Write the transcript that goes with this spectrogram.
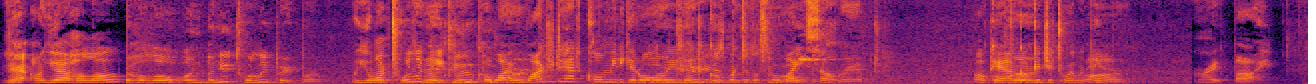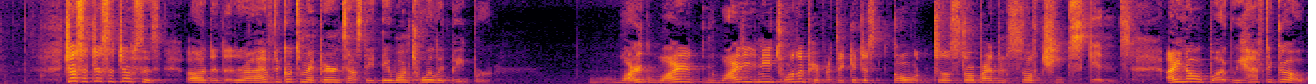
Yeah. Oh yeah. Hello. Hello, I, I need toilet paper. Well, you want toilet Yeah, paper? can you come why? Why did you have to call me to get all the way? You could just went to the store by yourself. Okay, I'll go get your toilet paper. Alright. All right, bye. Joseph, Joseph, Joseph. Uh, I have to go to my parents' house. They they want toilet paper. Why why why do you need toilet paper? They could just go to the store by themselves, cheap skins. I know, but we have to go.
